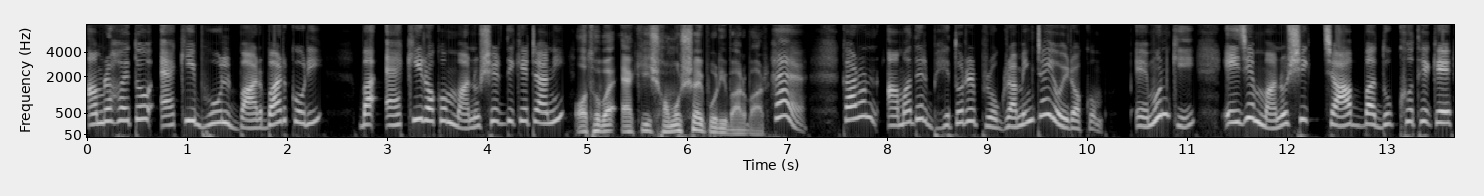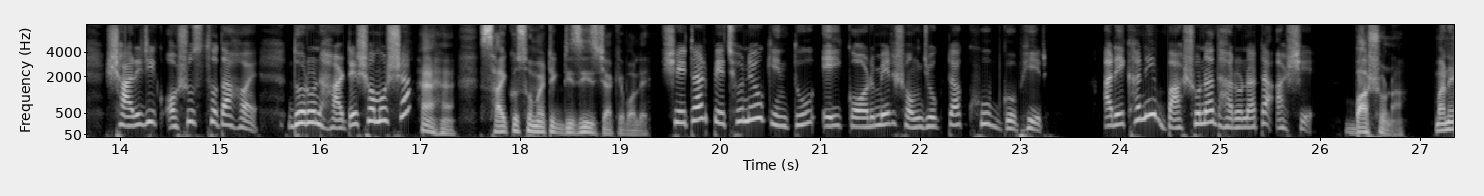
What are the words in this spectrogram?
আমরা হয়তো একই ভুল বারবার করি বা একই রকম মানুষের দিকে টানি? অথবা একই সমস্যায় পড়ি বারবার। হ্যাঁ কারণ আমাদের ভেতরের প্রোগ্রামিংটাই ওই রকম। এমনকি এই যে মানসিক চাপ বা দুঃখ থেকে শারীরিক অসুস্থতা হয় ধরুন হার্টের সমস্যা? হ্যাঁ হ্যাঁ সাইকোসোম্যাটিক ডিজিজ যাকে বলে। সেটার পেছনেও কিন্তু এই কর্মের সংযোগটা খুব গভীর। আর এখানেই বাসনা ধারণাটা আসে। বাসনা মানে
